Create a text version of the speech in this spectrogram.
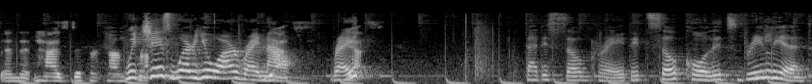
And it has different non Which is where you are right now, yes. right? Yes. That is so great. It's so cool. It's brilliant.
